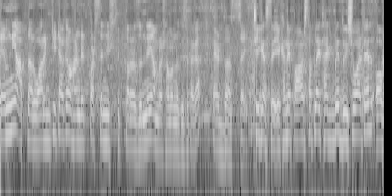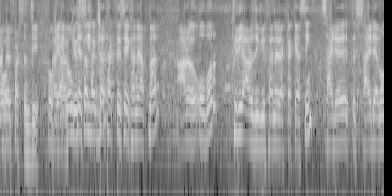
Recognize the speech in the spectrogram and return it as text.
তেমনি আপনার ওয়ারেন্টিটাকেও হান্ড্রেড পার্সেন্ট নিশ্চিত করার জন্য আমরা সামান্য কিছু টাকা অ্যাডভান্স চাই। ঠিক আছে এখানে পাওয়ার সাপ্লাই থাকবে দুইশো ওয়াটের হান্ড্রেড পার্সেন্ট জি। ওকে এবং? থাকতেছে এখানে আপনার আর ওভার থ্রি আর জিবি ফ্যানের একটা ক্যাসিং সাইডে সাইড এবং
